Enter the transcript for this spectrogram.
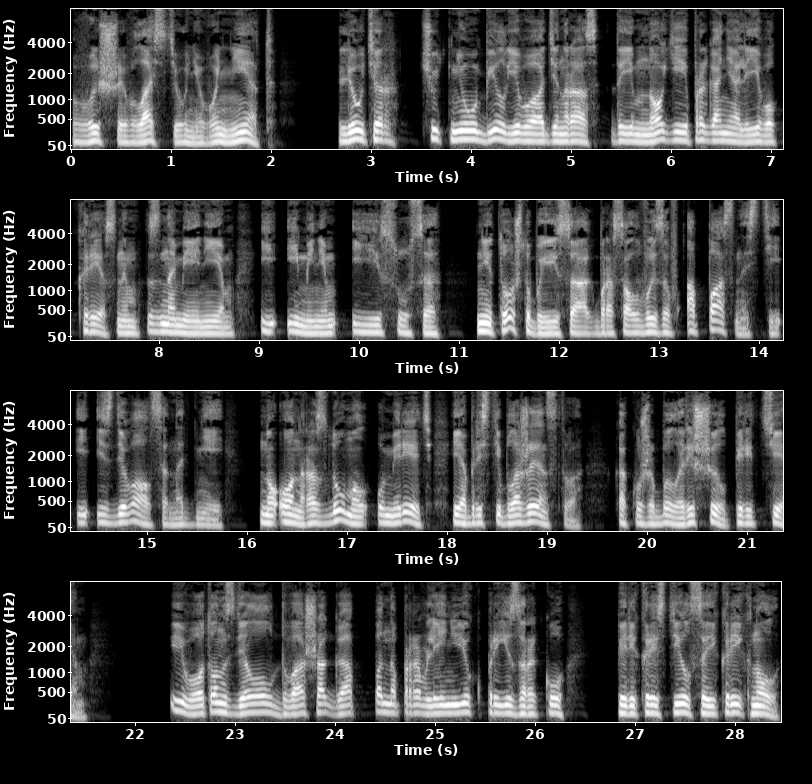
высшей власти у него нет. Лютер чуть не убил его один раз, да и многие прогоняли его крестным знамением и именем Иисуса. Не то чтобы Исаак бросал вызов опасности и издевался над ней, но он раздумал умереть и обрести блаженство, как уже было решил перед тем. И вот он сделал два шага по направлению к призраку, перекрестился и крикнул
